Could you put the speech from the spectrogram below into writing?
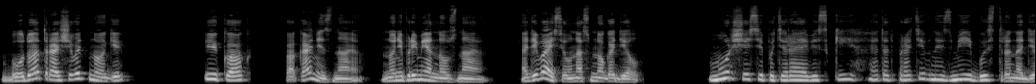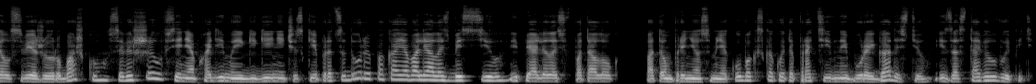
Буду отращивать ноги. И как? Пока не знаю, но непременно узнаю. Одевайся, у нас много дел. Морщась и потирая виски, этот противный змей быстро надел свежую рубашку, совершил все необходимые гигиенические процедуры, пока я валялась без сил и пялилась в потолок, Потом принес мне кубок с какой-то противной бурой гадостью и заставил выпить.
